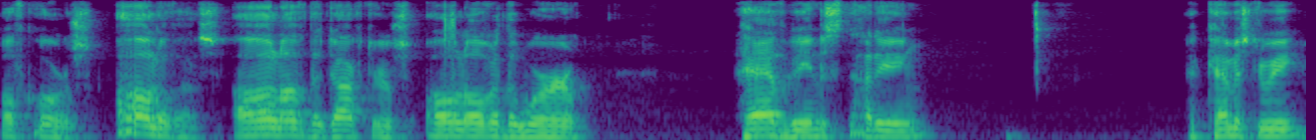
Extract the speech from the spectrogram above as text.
Of course, all of us, all of the doctors all over the world have been studying chemistry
